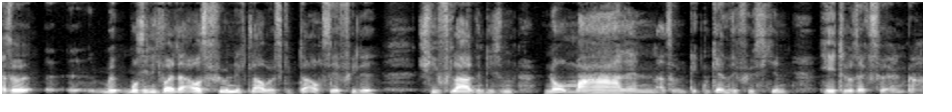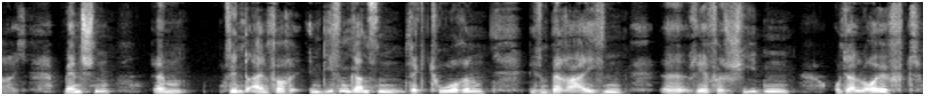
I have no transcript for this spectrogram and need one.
Also äh, muss ich nicht weiter ausführen. Ich glaube, es gibt da auch sehr viele Schieflagen in diesem normalen, also dicken Gänsefüßchen, heterosexuellen Bereich. Menschen ähm, sind einfach in diesen ganzen Sektoren, diesen Bereichen äh, sehr verschieden und da läuft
